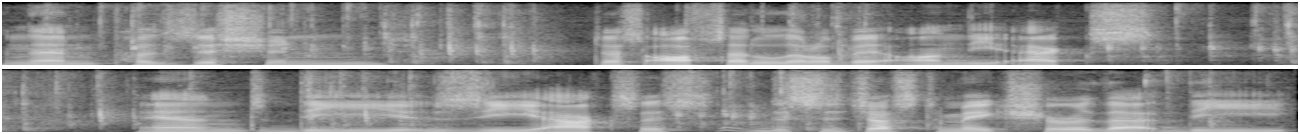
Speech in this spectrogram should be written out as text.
and then positioned, just offset a little bit on the x and the z axis. This is just to make sure that the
